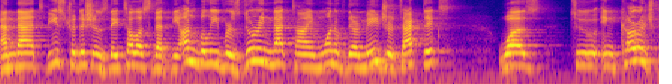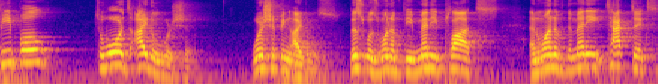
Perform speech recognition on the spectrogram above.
And that these traditions, they tell us that the unbelievers during that time, one of their major tactics was to encourage people towards idol worship, worshiping idols. This was one of the many plots and one of the many tactics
